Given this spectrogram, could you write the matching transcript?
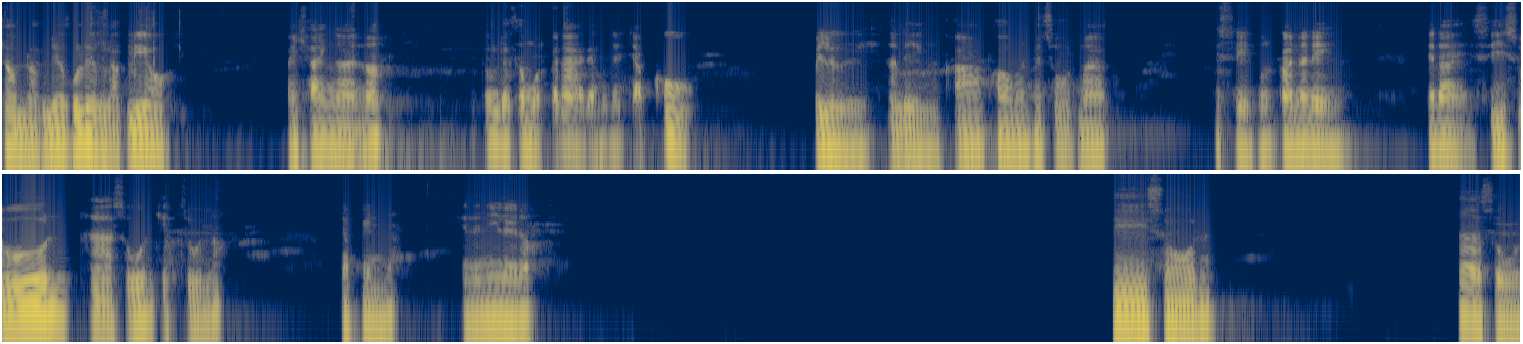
ชอบหลักเดียวก็เลือกหลักเดียวไปใช้งานเนาะต้องเลือกสมุดก็ได้แต่ผมจะจับคู่ ไปเลยนั่นเองครับเพราะมันเป็นสูตรมาพิเศษเหมือนกันนั่นเองจะได้ 40 50 70 เนาะจะเป็นนะ เห็นอันนี้เลยเนาะ40 50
